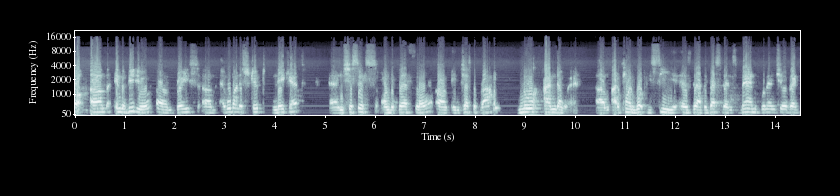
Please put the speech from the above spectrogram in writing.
Well, um, in the video, um, Brace, um, a woman is stripped naked and she sits on the bare floor um, in just a bra, no underwear. Um, at the point, what we see is that the residents, men, women, children,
